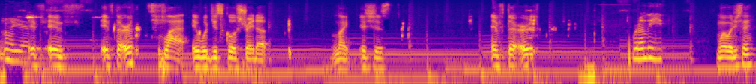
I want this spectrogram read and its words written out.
Oh yeah. If if if the Earth is flat, it would just go straight up. Like it's just. If the Earth, Really, what would you say?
